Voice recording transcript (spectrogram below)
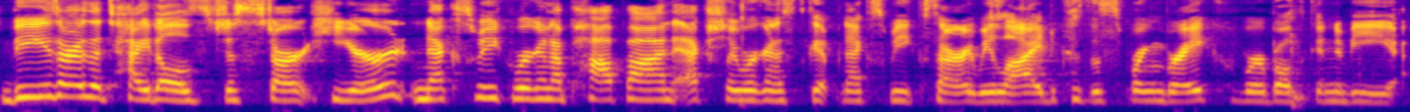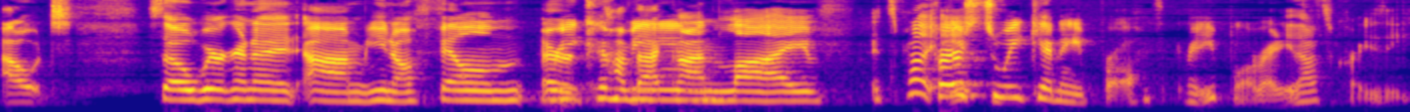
these are the titles just start here. Next week we're going to pop on. Actually we're going to skip next week. Sorry we lied because the spring break we're both going to be out so we're gonna, um, you know, film or Reconvene. come back on live. It's probably first April. week in April. It's April already. That's crazy.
